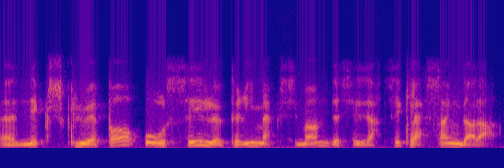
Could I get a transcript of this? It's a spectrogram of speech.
euh, n'excluait pas hausser le prix maximum de ses articles à 5 dollars.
